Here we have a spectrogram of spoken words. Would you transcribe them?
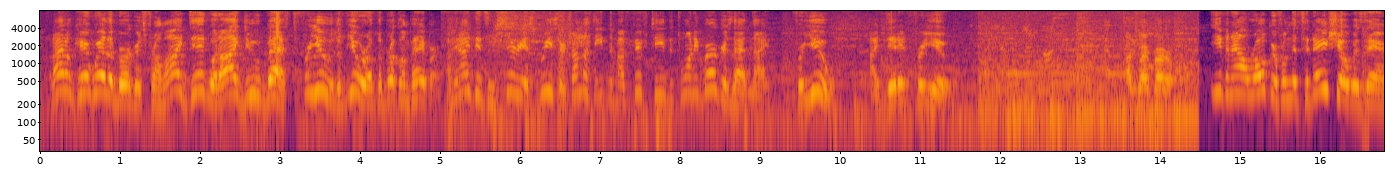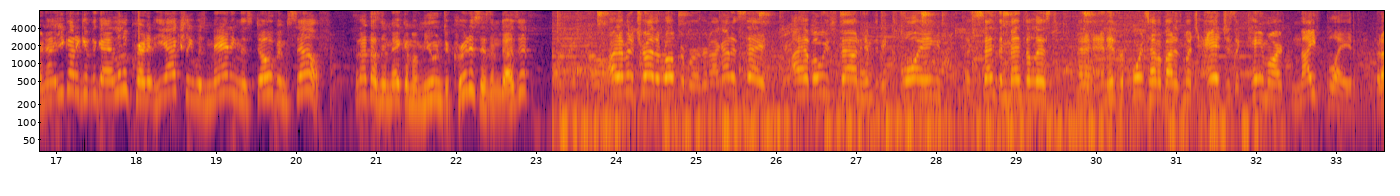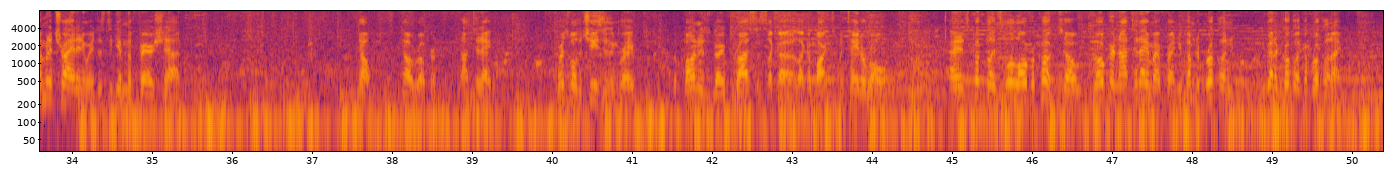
But I don't care where the burger's from. I did what I do best for you, the viewer of the Brooklyn paper. I mean, I did some serious research. I must have eaten about 15 to 20 burgers that night. For you. I did it for you. That's a great burger. Even Al Roker from the Today Show was there. Now, you gotta give the guy a little credit. He actually was manning the stove himself. So that doesn't make him immune to criticism, does it? All right, I'm gonna try the Roker burger. Now, I gotta say, I have always found him to be cloying, a sentimentalist, and, and his reports have about as much edge as a Kmart knife blade. But I'm gonna try it anyway, just to give him the fair shot. No, no, Roker, not today. First of all, the cheese isn't great. The bun is very processed, like a like a Martin's potato roll, and it's cooked. It's a little overcooked. So, Roker, not today, my friend. You come to Brooklyn, you got to cook like a Brooklynite.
